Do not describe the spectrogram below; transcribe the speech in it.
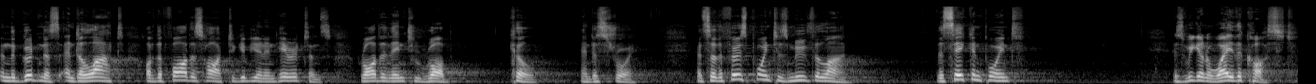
in the goodness and delight of the Father's heart to give you an inheritance rather than to rob, kill, and destroy. And so the first point is move the line. The second point is we're going to weigh the cost.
